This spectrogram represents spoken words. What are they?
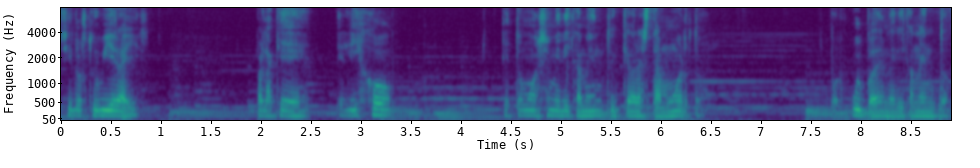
Si los tuvierais, para que el hijo que tomó ese medicamento y que ahora está muerto por culpa del medicamento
